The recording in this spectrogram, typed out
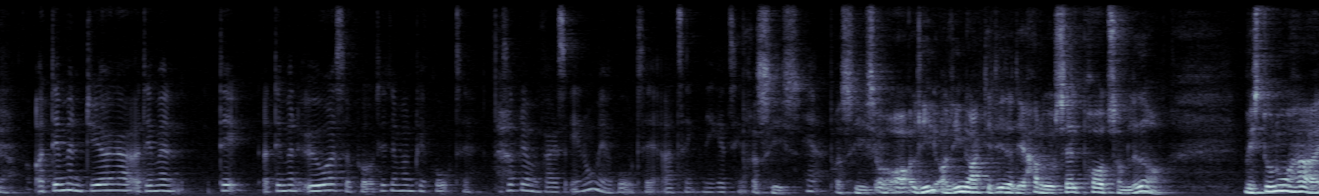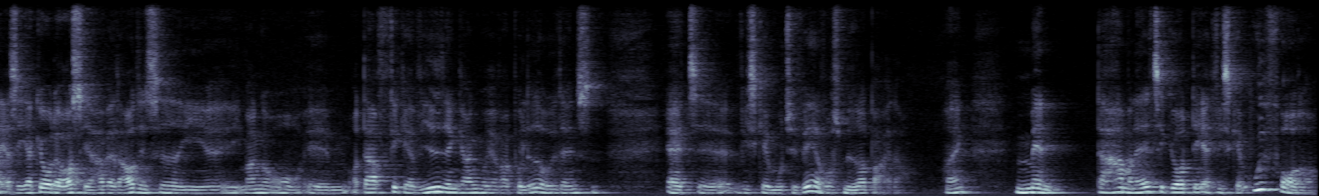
Ja. Og det man dyrker, og det man, det, og det man øver sig på, det er det man bliver god til. Og så bliver man faktisk endnu mere god til at tænke negativt. Præcis, ja. præcis. Og, og, lige, og lige nøjagtigt det der, det har du jo selv prøvet som leder. Hvis du nu har, altså jeg gjorde det også, jeg har været afdelingsleder i, øh, i mange år, øh, og der fik jeg at vide dengang, hvor jeg var på lederuddannelsen, at øh, vi skal motivere vores medarbejdere. Ikke? Men der har man altid gjort det, at vi skal udfordre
